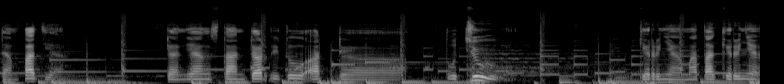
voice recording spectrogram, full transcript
ada 4 ya. Dan yang standar itu ada 7 gearnya mata gearnya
